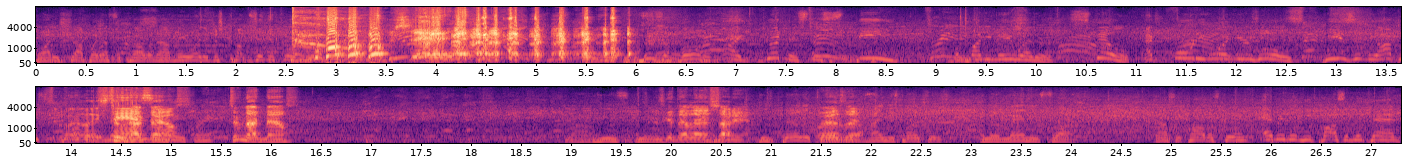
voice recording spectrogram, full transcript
Body shot by Nasukawa now. Mayweather just comes in and throws Oh, shit. his opponent. My goodness, the speed of Money Mayweather. Still, at 41 years old, he is in the opposite Well, corner. Two knockdowns. Two knockdowns. wow, he's, I mean, Let's get that last shot in. he's barely Where is that? behind these punches, and they're landing flush. Nasukawa's doing everything he possibly can,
